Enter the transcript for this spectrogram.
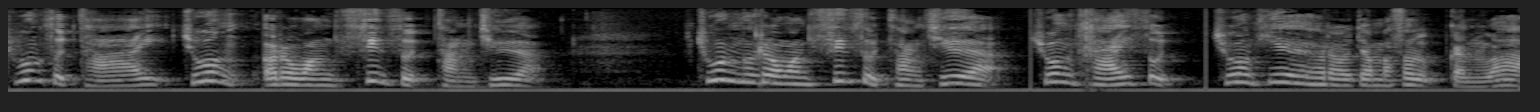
ช่วงสุดท้าย ช่วงระวังสิ้นสุดทางเชื่อ ช่วงระวังสิ้นสุดทางเชื่อ ช่วงท้ายสุด ช่วงที่เราจะมาสรุปกันว่า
